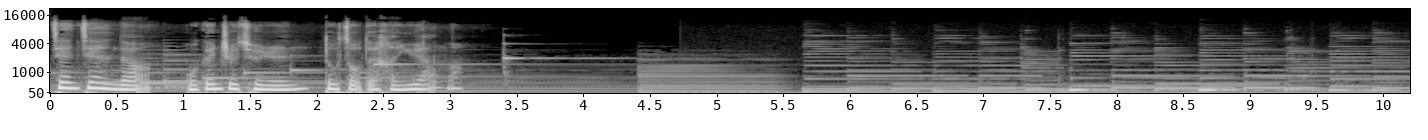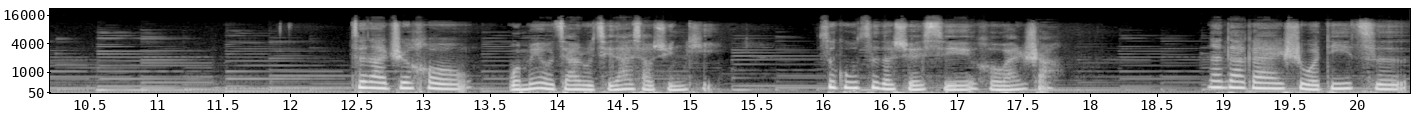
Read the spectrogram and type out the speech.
渐渐的，我跟这群人都走得很远了。在那之后，我没有加入其他小群体，自顾自的学习和玩耍。那大概是我第一次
